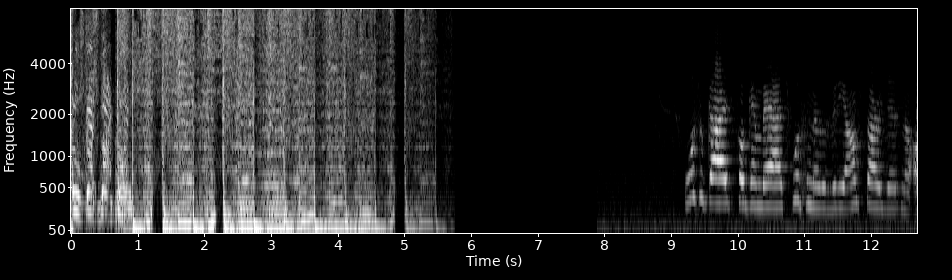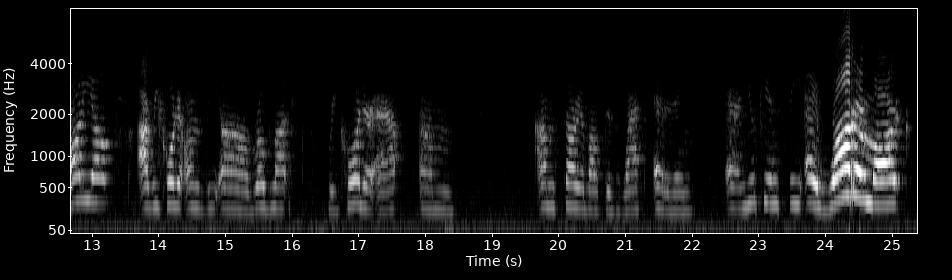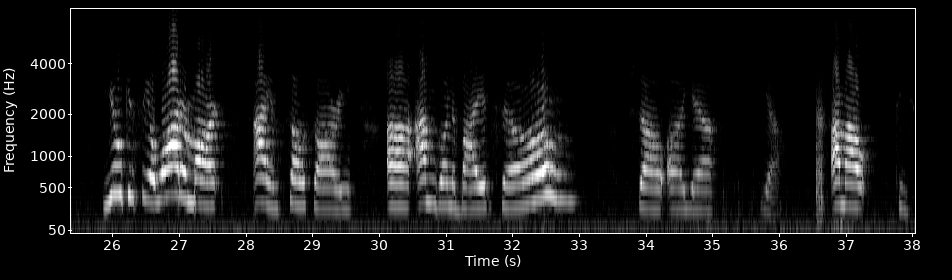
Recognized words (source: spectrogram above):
Who's this boy? What's up guys, Pokemon Bash with another video. I'm sorry there's no audio. I recorded on the uh, Roblox recorder app. Um, I'm sorry about this whack editing. And you can see a watermark. You can see a watermark. I am so sorry. Uh, I'm to buy it so. So, uh, yeah. Yeah. I'm out. Peace.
